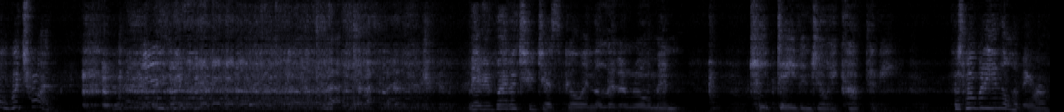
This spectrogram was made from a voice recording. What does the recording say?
Oh, which one? Maybe why don't you just go in the living room and keep Dave and Joey company? There's nobody in the living room.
